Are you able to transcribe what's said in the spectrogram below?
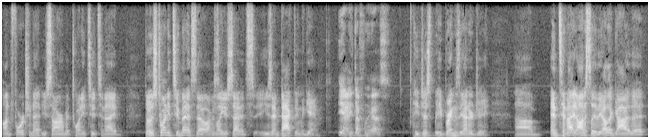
unfortunate. You saw him at 22 tonight. Those 22 minutes, though, I mean, like you said, it's he's impacting the game yeah, he definitely has. he just he brings the energy. Um, and tonight, honestly, the other guy that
